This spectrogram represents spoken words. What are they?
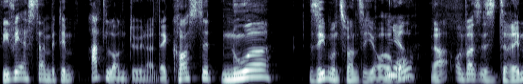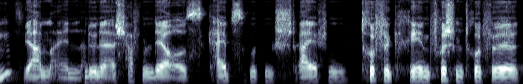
Wie wäre es dann mit dem Adlon-Döner? Der kostet nur 27 Euro. Ja. ja. Und was ist drin? Wir haben einen Döner erschaffen, der aus Kalbsrückenstreifen, Trüffelcreme, frischem Trüffel,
